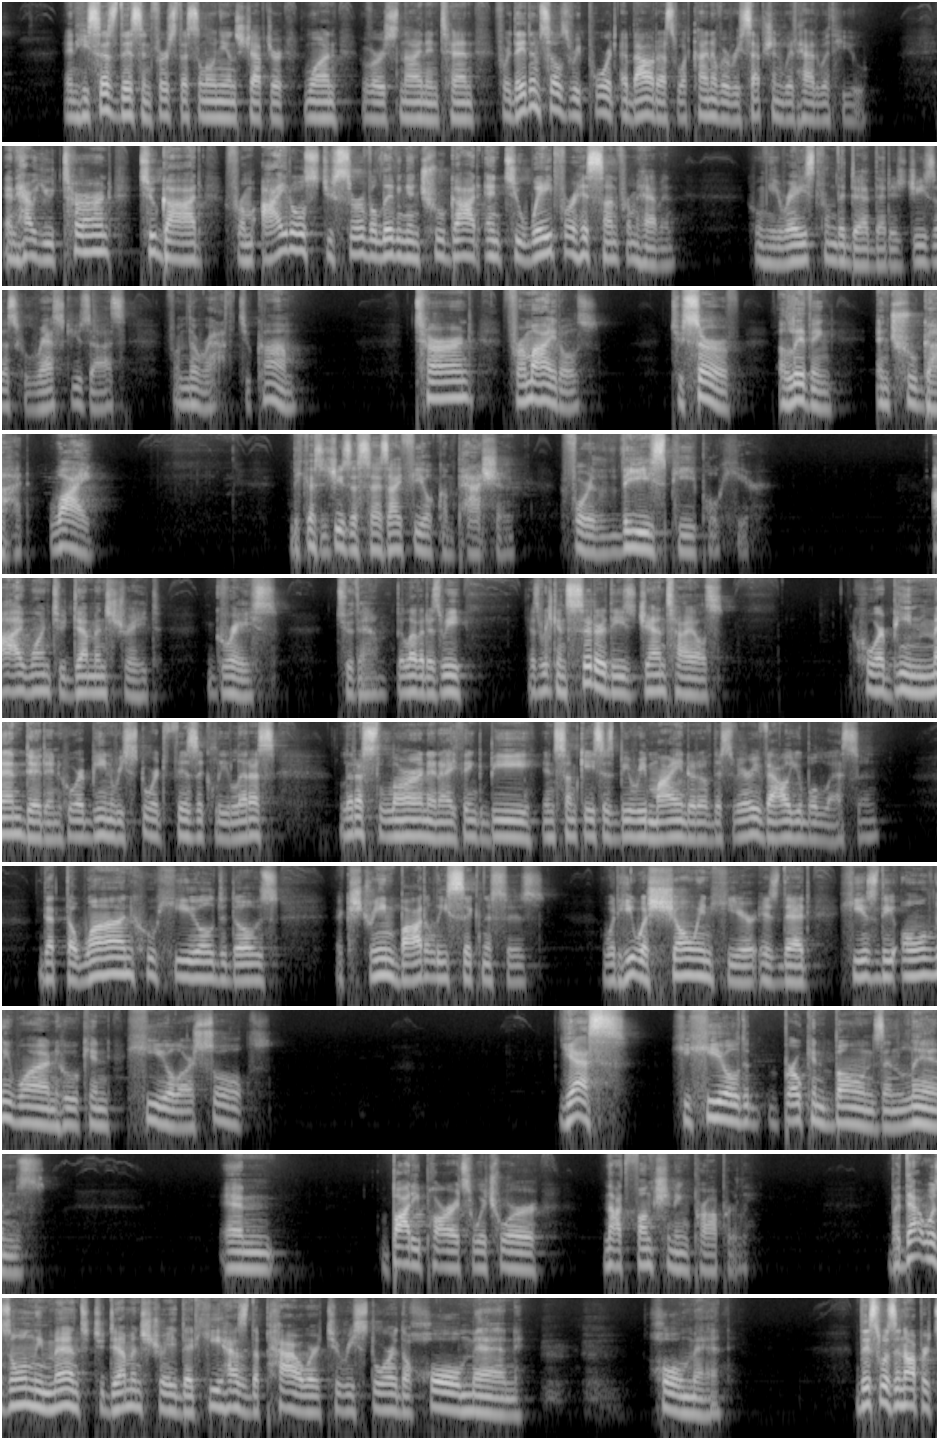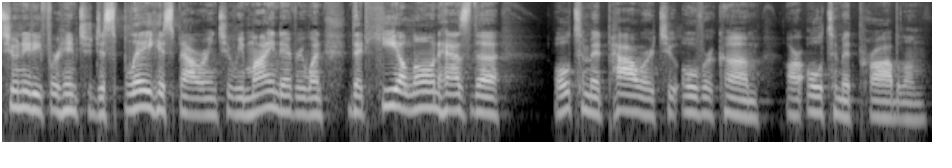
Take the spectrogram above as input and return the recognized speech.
And he says this in 1 Thessalonians chapter 1 verse 9 and 10, for they themselves report about us what kind of a reception we had with you and how you turned to God from idols to serve a living and true God and to wait for his son from heaven whom he raised from the dead that is Jesus who rescues us from the wrath to come. Turned from idols to serve a living and true God. Why? Because Jesus says, I feel compassion for these people here. I want to demonstrate grace to them. Beloved, as we as we consider these Gentiles who are being mended and who are being restored physically, let us let us learn and I think be in some cases be reminded of this very valuable lesson that the one who healed those extreme bodily sicknesses, what he was showing here is that he is the only one who can heal our souls. Yes, he healed broken bones and limbs and body parts which were not functioning properly. But that was only meant to demonstrate that he has the power to restore the whole man. Whole man. This was an opportunity for him to display his power and to remind everyone that he alone has the ultimate power to overcome our ultimate problem.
